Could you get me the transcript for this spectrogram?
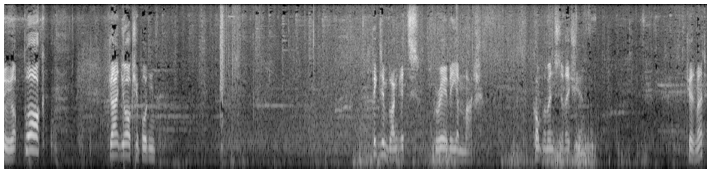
So we got pork, giant Yorkshire pudding, pigs in blankets, gravy and mash. Compliments to the chef. Cheers mate.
